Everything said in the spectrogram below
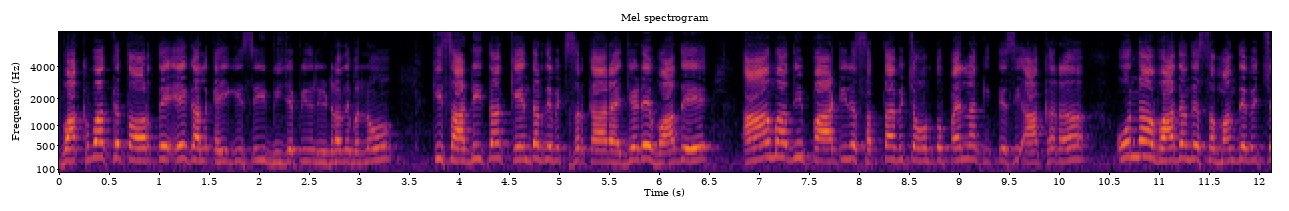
ਵੱਖ-ਵੱਖ ਤੌਰ ਤੇ ਇਹ ਗੱਲ ਕਹੀ ਗਈ ਸੀ ਬੀਜੇਪੀ ਦੇ ਲੀਡਰਾਂ ਦੇ ਵੱਲੋਂ ਕਿ ਸਾਡੀ ਤਾਂ ਕੇਂਦਰ ਦੇ ਵਿੱਚ ਸਰਕਾਰ ਹੈ, ਜਿਹੜੇ ਵਾਅਦੇ ਆਮ ਆਦਮੀ ਪਾਰਟੀ ਨੇ ਸੱਤਾ ਵਿੱਚ ਆਉਣ ਤੋਂ ਪਹਿਲਾਂ ਕੀਤੇ ਸੀ, ਆਖਰ ਉਹਨਾਂ ਵਾਅਦਿਆਂ ਦੇ ਸੰਬੰਧ ਦੇ ਵਿੱਚ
